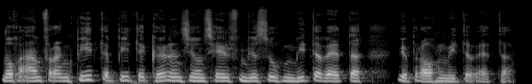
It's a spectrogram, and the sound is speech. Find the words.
noch Anfragen, bitte, bitte können Sie uns helfen, wir suchen Mitarbeiter, wir brauchen Mitarbeiter.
